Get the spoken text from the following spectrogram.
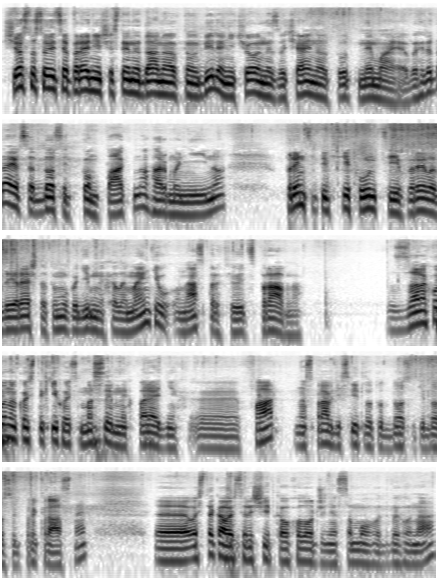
Що стосується передньої частини даного автомобіля, нічого незвичайного тут немає. Виглядає все досить компактно, гармонійно. В принципі, всі функції, прилади і решта тому подібних елементів у нас працюють справно. За рахунок ось таких ось масивних передніх е, фар, насправді світло тут досить і досить прекрасне. Е, ось така ось решітка охолодження самого двигуна.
